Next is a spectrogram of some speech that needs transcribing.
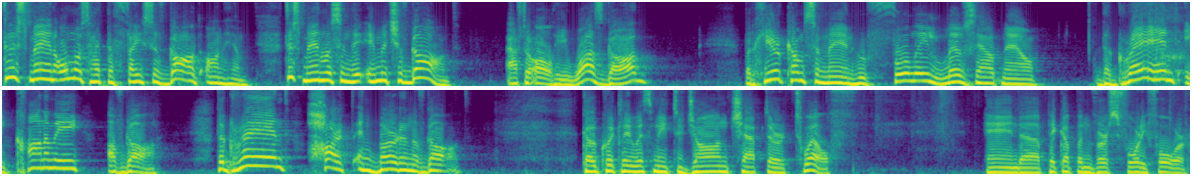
This man almost had the face of God on him. This man was in the image of God. After all, he was God. But here comes a man who fully lives out now the grand economy of God, the grand heart and burden of God. Go quickly with me to John chapter 12 and uh, pick up in verse 44.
